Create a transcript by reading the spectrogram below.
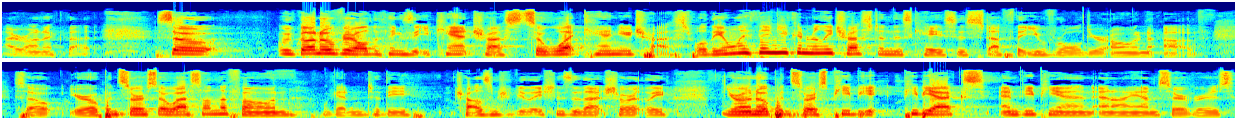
Ironic that. So we've gone over all the things that you can't trust. So what can you trust? Well, the only thing you can really trust in this case is stuff that you've rolled your own of. So your open source OS on the phone. We'll get into the trials and tribulations of that shortly. Your own open source PB, PBX and VPN and IM servers,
